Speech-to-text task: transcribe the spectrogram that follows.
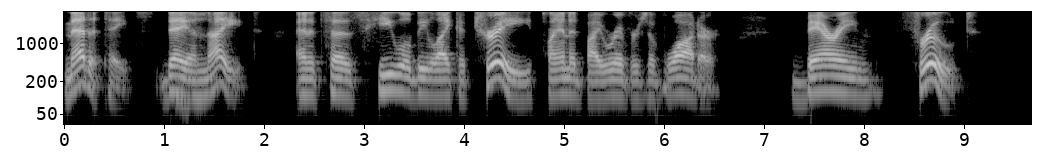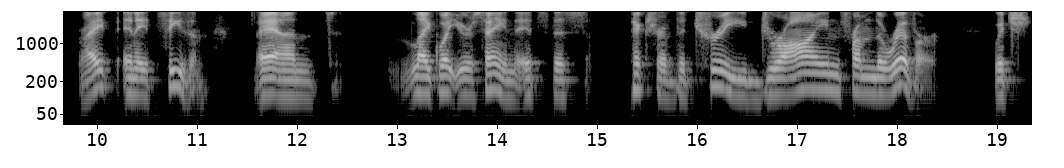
meditates day and mm-hmm. night. And it says he will be like a tree planted by rivers of water, bearing fruit, right, in its season. And like what you were saying, it's this picture of the tree drawing from the river, which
